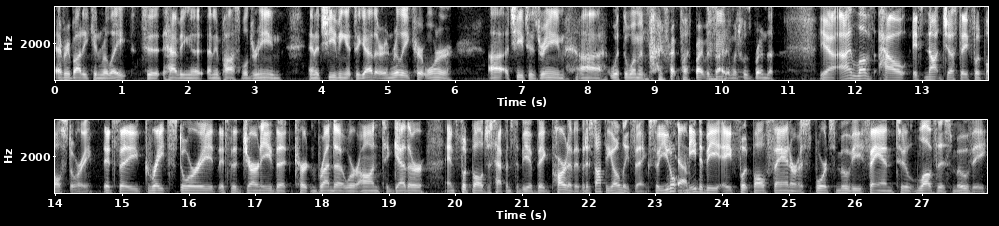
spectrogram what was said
everybody can relate to having a, an impossible dream and achieving it together. And really, Kurt Warner uh, achieved his dream uh, with the woman right, right beside mm-hmm. him, which was Brenda. Yeah, I love how it's not just a football story. It's a great story. It's the journey that Kurt and Brenda were on together, and football just happens to be a big part of it, but it's not the only thing. So you don't yeah. need to be a football fan or a sports movie fan to love this movie.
